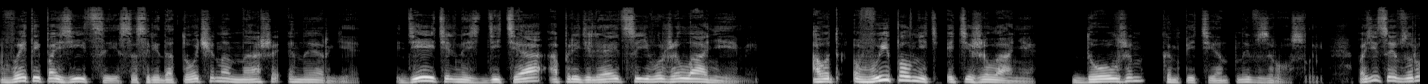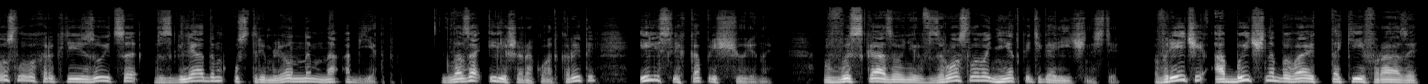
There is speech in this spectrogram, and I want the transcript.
В этой позиции сосредоточена наша энергия. Деятельность дитя определяется его желаниями. А вот выполнить эти желания должен компетентный взрослый. Позиция взрослого характеризуется взглядом, устремленным на объект. Глаза или широко открыты, или слегка прищурены. В высказываниях взрослого нет категоричности. В речи обычно бывают такие фразы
